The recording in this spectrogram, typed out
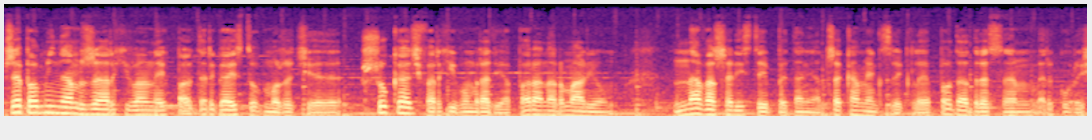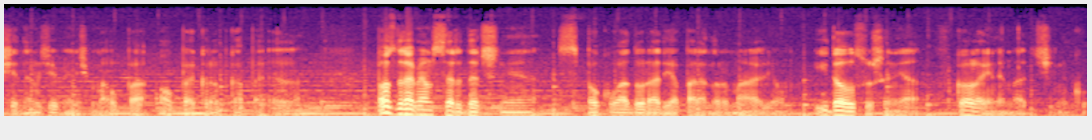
Przypominam, że archiwalnych poltergeistów możecie szukać w archiwum Radia Paranormalium, na Wasze listy i pytania czekam jak zwykle pod adresem merkury79małpa.op.pl Pozdrawiam serdecznie z pokładu Radia Paranormalium i do usłyszenia w kolejnym odcinku.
